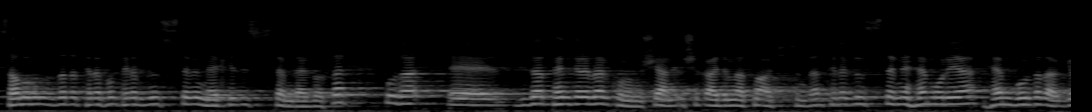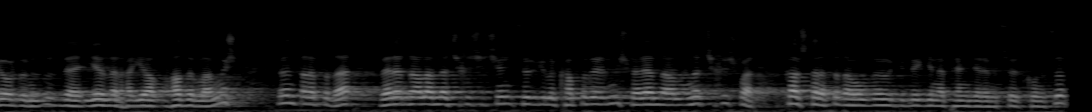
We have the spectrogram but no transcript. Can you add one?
salonumuzda da telefon televizyon sistemi merkezi sistem der dostlar. Burada e, güzel pencereler konulmuş yani ışık aydınlatma açısından. Televizyon sistemi hem oraya hem burada da gördüğünüz üzere yerler ha- hazırlanmış. Ön tarafta da veranda alanına çıkış için sürgülü kapı verilmiş. Veranda alanına çıkış var. Karşı tarafta da olduğu gibi yine penceremiz söz konusu.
